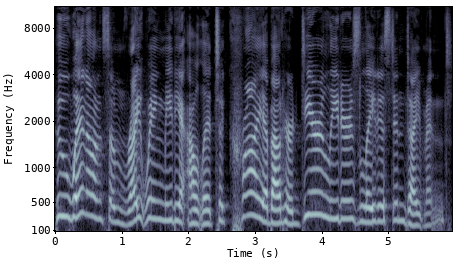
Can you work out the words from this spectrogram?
who went on some right wing media outlet to cry about her dear leader's latest indictment.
